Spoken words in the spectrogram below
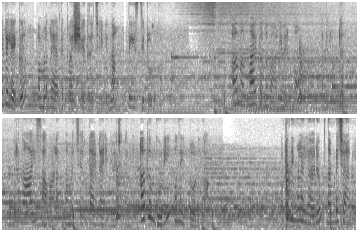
ഇതിലേക്ക് നമ്മൾ നേരത്തെ ക്രഷ് ചെയ്ത് വെച്ചിരിക്കുന്ന പേസ്റ്റ് ഇട്ട് കൊടുക്കാം. അത് നന്നായിട്ടൊന്ന് വാടി വരുമ്പോൾ അതിലോട്ട് ഒരു നാല് സവാള നമ്മൾ ചെറുതായിട്ട് അരിഞ്ഞു വെച്ചിട്ടുണ്ട്. അതും കൂടി ഒന്ന് ഇട്ട് കൊടുക്കാം. അപ്പോൾ നിങ്ങളെല്ലാവരും നമ്മുടെ ചാനൽ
